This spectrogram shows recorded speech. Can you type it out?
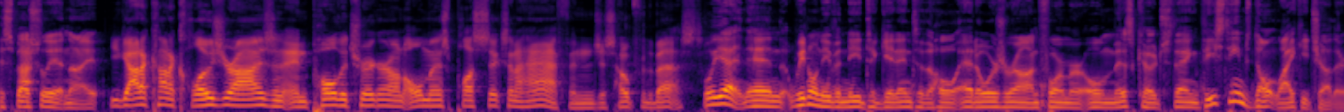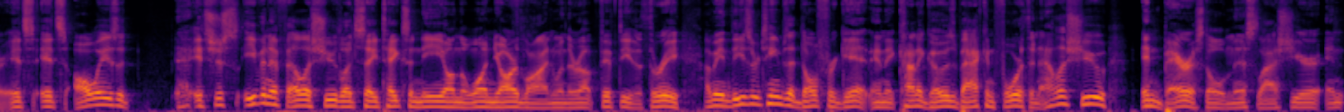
Especially at night. You got to kind of close your eyes and, and pull the trigger on Ole Miss plus six and a half and just hope for the best. Well, yeah, and we don't even need to get into the whole Ed Orgeron, former Ole Miss coach thing. These teams don't like each other. It's it's always a it's just even if LSU, let's say, takes a knee on the one yard line when they're up 50 to 3, I mean, these are teams that don't forget, and it kind of goes back and forth. And LSU embarrassed Ole Miss last year, and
